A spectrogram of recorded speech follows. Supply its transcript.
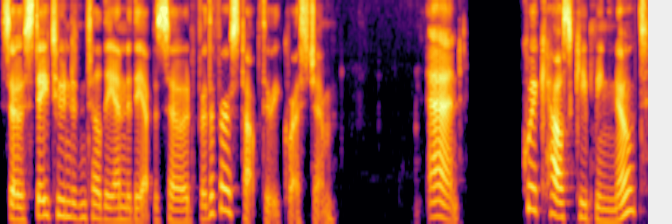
So stay tuned until the end of the episode for the first top three question. And quick housekeeping note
